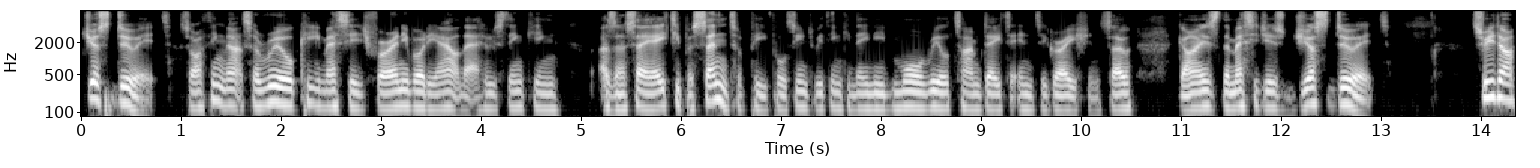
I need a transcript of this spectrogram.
just do it. So I think that's a real key message for anybody out there who's thinking, as I say, 80% of people seem to be thinking they need more real time data integration. So, guys, the message is just do it. Sridhar,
